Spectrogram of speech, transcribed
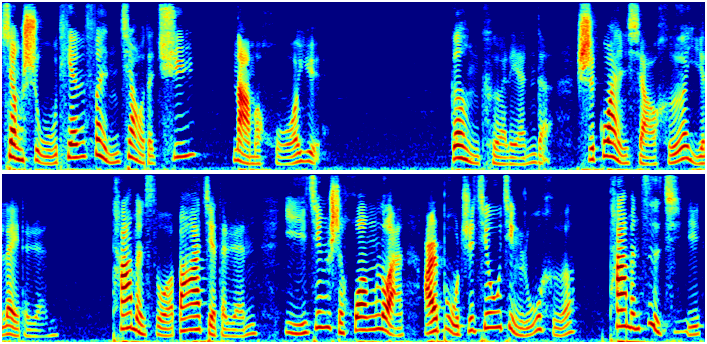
像暑天奋叫的蛆，那么活跃。更可怜的是冠晓荷一类的人。他们所巴结的人已经是慌乱而不知究竟如何，他们自己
